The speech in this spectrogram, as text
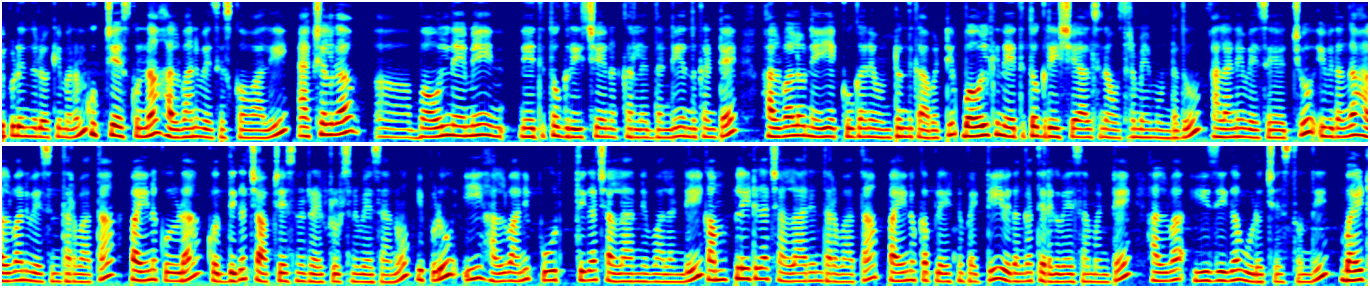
ఇప్పుడు ఇందులోకి మనం కుక్ చేసుకున్న హల్వాని వేసేసుకోవాలి. యాక్చువల్గా బౌల్ని నేమి నేతితో గ్రీస్ చేయనక్కర్లేదండి. ఎందుకంటే హల్వాలో నెయ్యి ఎక్కువగానే ఉంటుంది కాబట్టి బౌల్కి నేతితో గ్రీస్ చేయాల్సిన అవసరం ఏమి ఉండదు. అలానే వేసేయచ్చు. ఈ విధంగా హల్వాని వేసిన తర్వాత పైన కూడా కొద్దిగా చాప్ చేసిన డ్రై ఫ్రూట్స్ని వేసాను ఇప్పుడు ఈ హల్వాని పూర్తిగా చల్లారనివ్వాలండి. కంప్లీట్గా చల్లారిన తర్వాత పైన ఒక ప్లేట్ పెట్టి పెట్టి ఈ విధంగా తిరగవేసామంటే హల్వా ఈజీగా ఊడొచ్చేస్తుంది. బయట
